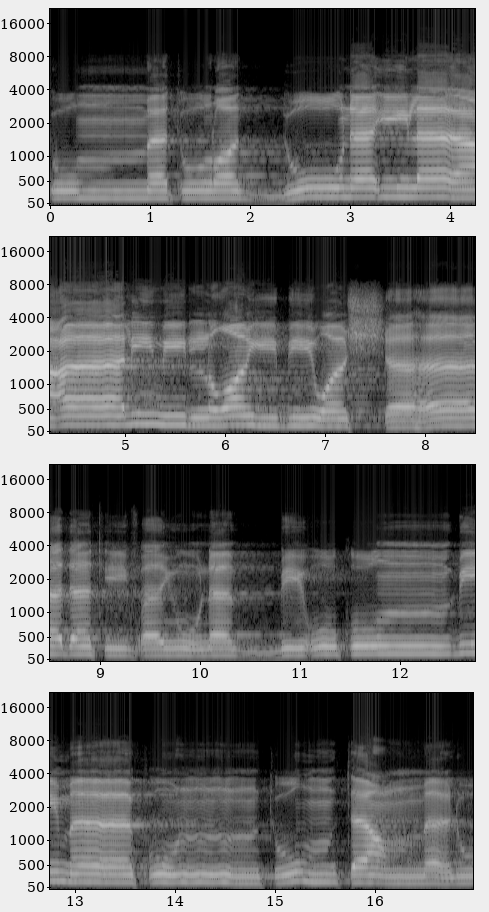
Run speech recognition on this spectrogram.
ثم تردون إلى عالم الغيب والشهادة فينبئكم بما كنتم تعملون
